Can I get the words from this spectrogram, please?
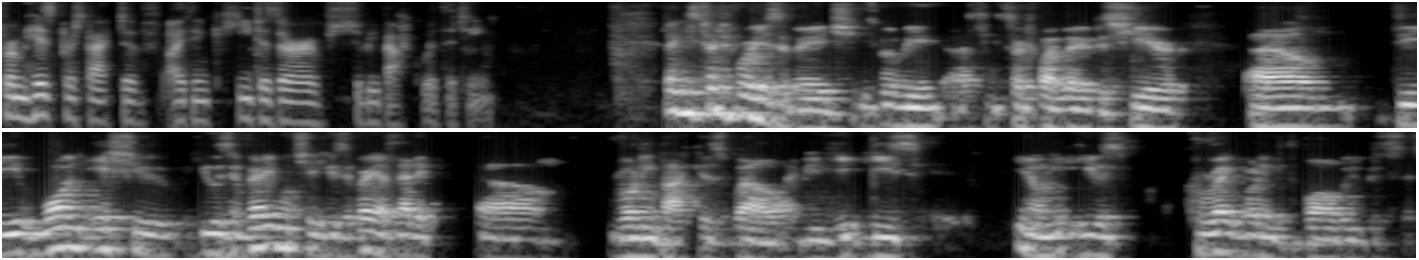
from his perspective, I think he deserves to be back with the team. Like he's 34 years of age. He's going to be, I think, 35 later this year. Um, the one issue, he was a very much, he was a very athletic um, running back as well. I mean, he, he's, you know, he, he was great running with the ball. He was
